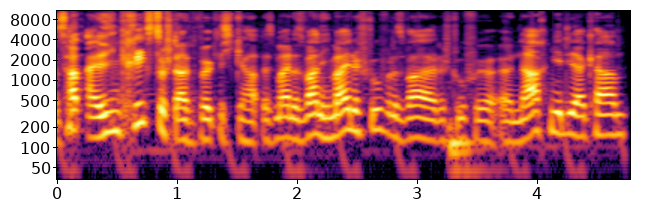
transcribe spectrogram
das hat eigentlich einen Kriegszustand wirklich gehabt. Ich meine, das war nicht meine Stufe, das war eine Stufe äh, nach mir, die da kam.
